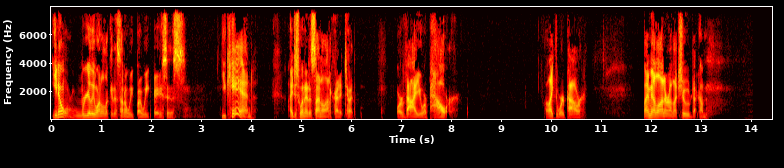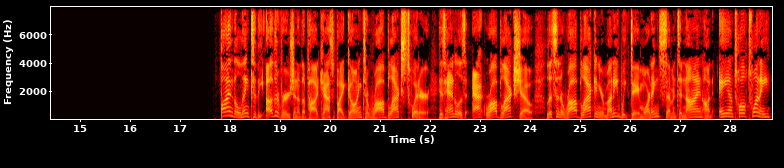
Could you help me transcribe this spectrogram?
you don't really want to look at this on a week by week basis. You can. I just wanted to assign a lot of credit to it, or value, or power. I like the word power. Find me online at robblackshow.com. Find the link to the other version of the podcast by going to Rob Black's Twitter. His handle is at Rob Black Show. Listen to Rob Black and Your Money weekday mornings, 7 to 9 on AM 1220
